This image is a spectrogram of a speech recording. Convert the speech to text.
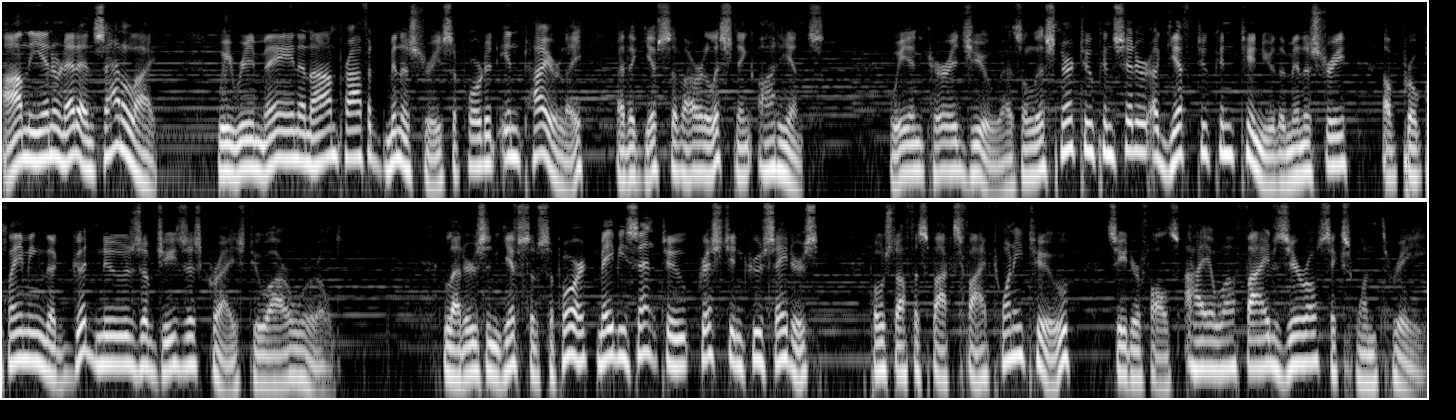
on the internet, and satellite. We remain a nonprofit ministry supported entirely by the gifts of our listening audience. We encourage you, as a listener, to consider a gift to continue the ministry of proclaiming the good news of Jesus Christ to our world. Letters and gifts of support may be sent to Christian Crusaders, Post Office Box 522, Cedar Falls, Iowa 50613,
